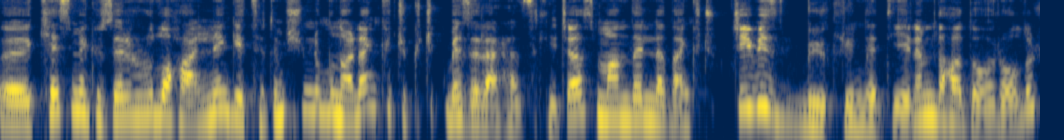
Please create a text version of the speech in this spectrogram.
e, kesmek üzere rulo haline getirdim. Şimdi bunlardan küçük küçük bezeler hazırlayacağız. Mandalinadan küçük ceviz büyüklüğünde diyelim daha doğru olur.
